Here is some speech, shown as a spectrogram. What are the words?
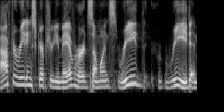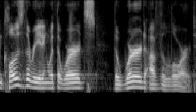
after reading scripture, you may have heard someone read, read and close the reading with the words, the word of the Lord.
